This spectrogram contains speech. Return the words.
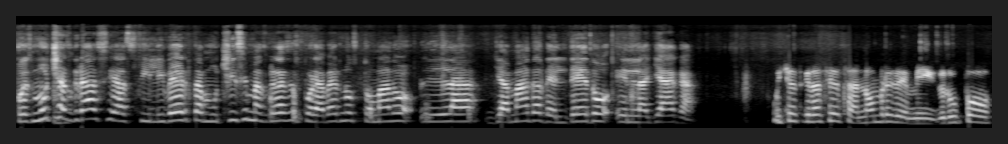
Pues muchas gracias, Filiberta, muchísimas gracias por habernos tomado la llamada del dedo en la llaga. Muchas gracias a nombre de mi grupo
